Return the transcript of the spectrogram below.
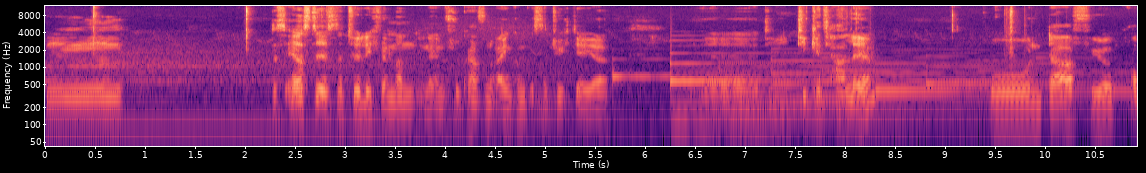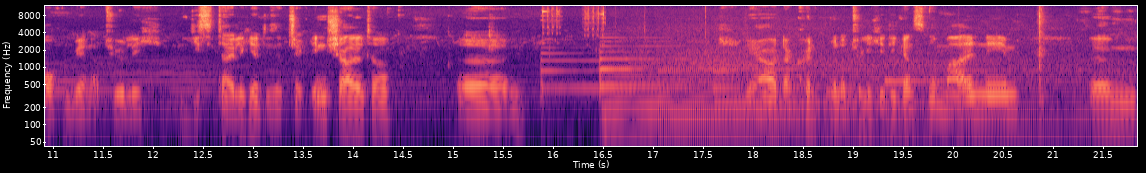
Hm, das erste ist natürlich, wenn man in einen Flughafen reinkommt, ist natürlich der ja äh, die Tickethalle. Und dafür brauchen wir natürlich diese Teile hier, diese Check-In-Schalter. Ähm, ja, da könnten wir natürlich hier die ganz normalen nehmen. Ähm,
